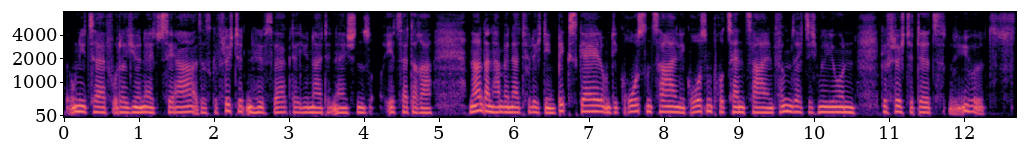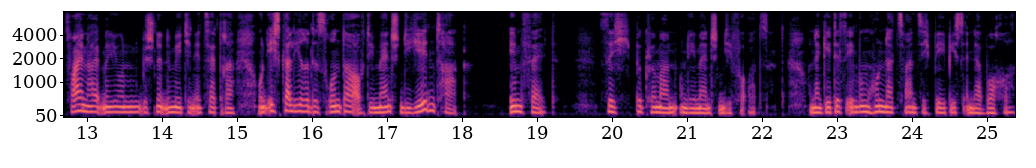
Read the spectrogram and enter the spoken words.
UNICEF oder UNHCR, also das Geflüchtetenhilfswerk der United Nations etc., na, dann haben wir natürlich den Big Scale und die großen Zahlen, die großen Prozentzahlen, 65 Millionen Geflüchtete, über zweieinhalb Millionen beschnittene Mädchen etc. Und ich skaliere das runter auf die Menschen, die jeden Tag im Feld sich bekümmern um die Menschen, die vor Ort sind. Und dann geht es eben um 120 Babys in der Woche,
